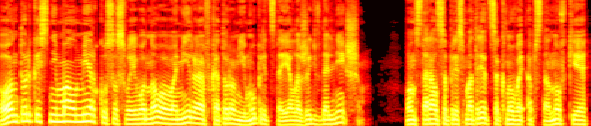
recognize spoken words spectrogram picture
Он только снимал мерку со своего нового мира, в котором ему предстояло жить в дальнейшем. Он старался присмотреться к новой обстановке,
